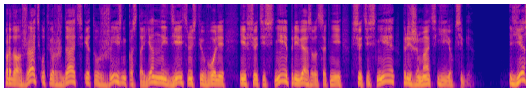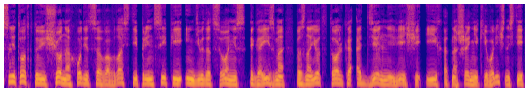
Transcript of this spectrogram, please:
продолжать утверждать эту жизнь постоянной деятельностью воли и все теснее привязываться к ней, все теснее прижимать ее к себе? Если тот, кто еще находится во власти принципии индивидуационис эгоизма, познает только отдельные вещи и их отношение к его личности,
